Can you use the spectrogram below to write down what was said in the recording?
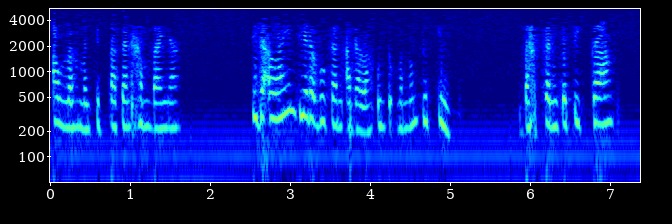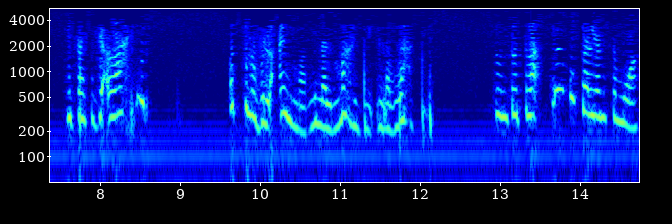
Allah menciptakan hambanya tidak lain tidak bukan adalah untuk menuntut ilmu. Bahkan ketika kita sejak lahir Utlubul ilma minal mahdi ilal lahdi Tuntutlah ilmu kalian semua,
